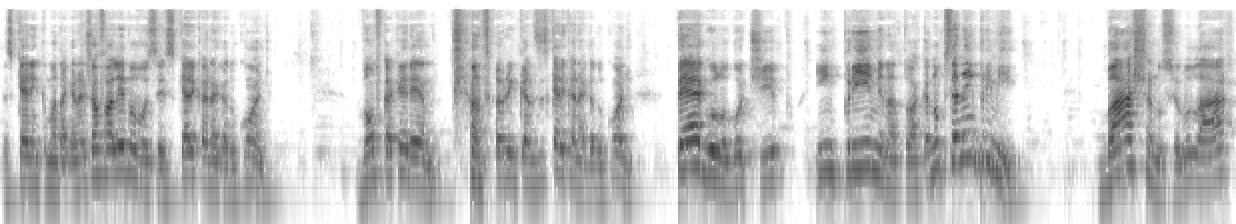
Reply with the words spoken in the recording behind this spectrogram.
Vocês querem que mandar caneca? Eu já falei para vocês. Querem caneca do Conde? Vão ficar querendo. Não tô brincando. Vocês querem caneca do Conde? pega o logotipo, imprime na tua casa, não precisa nem imprimir. Baixa no celular,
